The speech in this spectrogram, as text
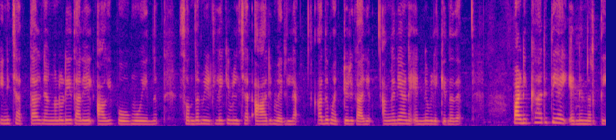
ഇനി ചത്താൽ ഞങ്ങളുടെ തലയിൽ ആകിപ്പോവുമോ എന്ന്. സ്വന്തം വീട്ടിലേക്ക് വിളിച്ചാൽ ആരും വരില്ല. അത് മറ്റൊരു കാര്യം. അങ്ങനെയാണ് എന്നെ വിളിക്കുന്നത്. പണിക്കാരത്തിയായി എന്നെ നിർത്തി.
